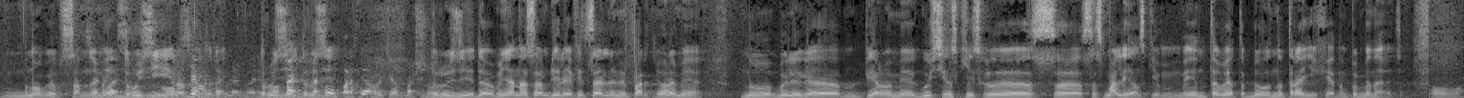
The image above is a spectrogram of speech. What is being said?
много со мной Согласен. моих друзей ну, работали. Друзей, ну, так, друзей. Партнера у тебя большого. Друзей, да. У меня на самом деле официальными партнерами ну, были э, первыми Гусинские с, э, с- со Смоленским. И НТВ это было на троих, я напоминаю тебе. О,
